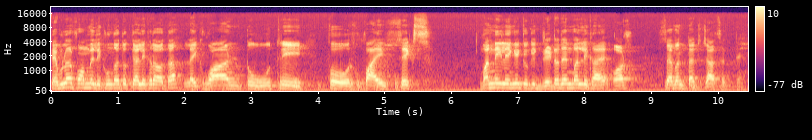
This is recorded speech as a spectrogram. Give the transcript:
टेबुलर फॉर्म में लिखूँगा तो क्या लिख रहा होता? Like one two three four five six one नहीं लेंगे क्योंकि ग्रेटर देन वन लिखा है और सेवन तक जा सकते हैं।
